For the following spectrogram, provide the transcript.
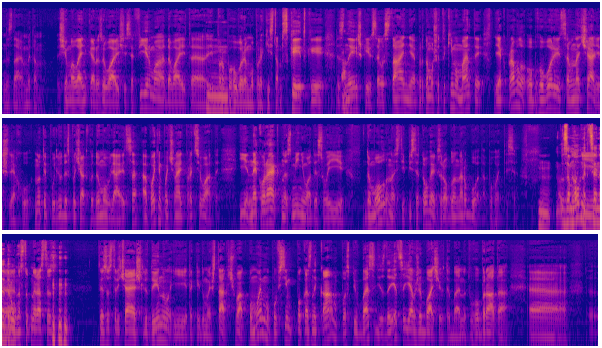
не знаю, ми там. Ще маленька розвиваючася фірма. Давайте mm. поговоримо про якісь там скидки, знижки і все останнє. При тому, що такі моменти, як правило, обговорюються в началі шляху. Ну, типу, люди спочатку домовляються, а потім починають працювати. І некоректно змінювати свої домовленості після того, як зроблена робота. Погодьтеся. Mm. Замовник ну, і, це не друг. Наступний раз ти. Ти зустрічаєш людину і такий думаєш, так, чувак, по-моєму, по всім показникам, по співбесіді, здається, я вже бачив тебе, ну, твого брата. Е-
